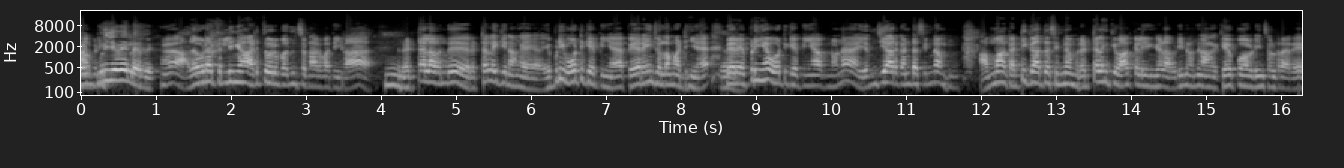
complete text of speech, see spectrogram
எனக்கு. புரியவே இல்ல அது. அதை விட த்ரில்லிங்கா அடுத்து ஒரு பதில் சொன்னாரு பாத்தீங்களா? ரெட்டலை வந்து ரெட்டலைக்கு நாங்க எப்படி ஓட்டு கேட்பீங்க பேரையும் சொல்ல மாட்டீங்க. வேற எப்படிங்க ஓட்டு கேட்பீங்க அப்படின்னோடனே எம்ஜிஆர் கண்ட சின்னம். அம்மா கட்டி காத்த சின்னம் ரெட்டலைக்கு வாக்களியுங்கள் அப்படின்னு வந்து நாங்க கேட்போம் அப்படின்னு சொல்றாரு.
